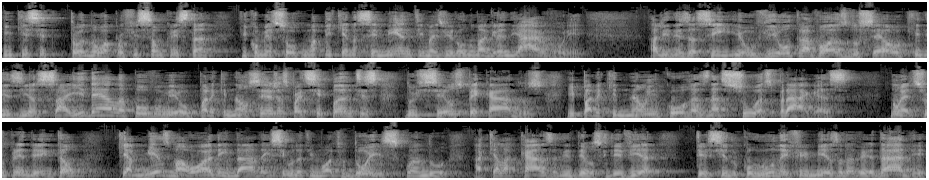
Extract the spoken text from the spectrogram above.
em que se tornou a profissão cristã, que começou com uma pequena semente, mas virou numa grande árvore. Ali diz assim: E ouvi outra voz do céu que dizia: Saí dela, povo meu, para que não sejas participantes dos seus pecados e para que não incorras nas suas pragas. Não é de surpreender, então, que a mesma ordem dada em 2 Timóteo 2, quando aquela casa de Deus que devia ter sido coluna e firmeza da verdade,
